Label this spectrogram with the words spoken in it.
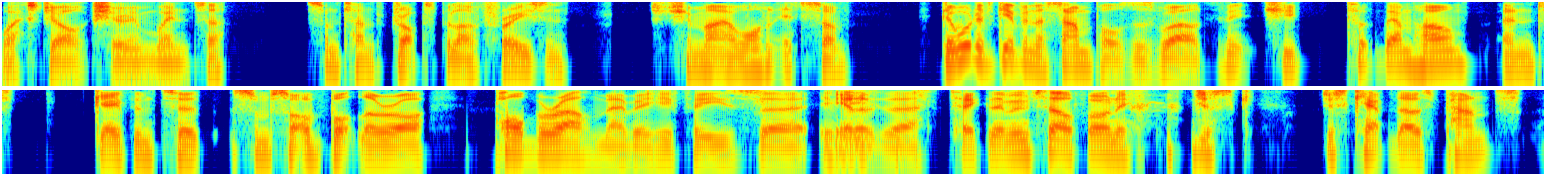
West Yorkshire in winter. Sometimes drops below freezing. She might have wanted some. They would have given her samples as well. Do you think she took them home and gave them to some sort of butler or Paul Burrell, maybe, if he's uh, if Yeah, he's there? he's taking them himself, won't he? Just just kept those pants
